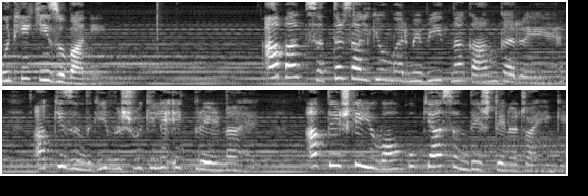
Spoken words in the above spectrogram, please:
उन्हीं की जुबानी। आप आज सत्तर साल की उम्र में भी इतना काम कर रहे हैं। आपकी ज़िंदगी विश्व के लिए एक प्रेरणा है। आप देश के युवाओं को क्या संदेश देना चाहेंगे?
